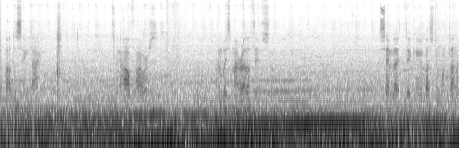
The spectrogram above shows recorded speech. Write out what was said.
About the same time? Two and a half hours. I'm with my relatives, so same like taking a bus to Montana.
